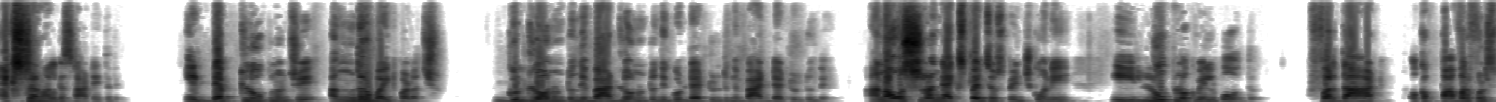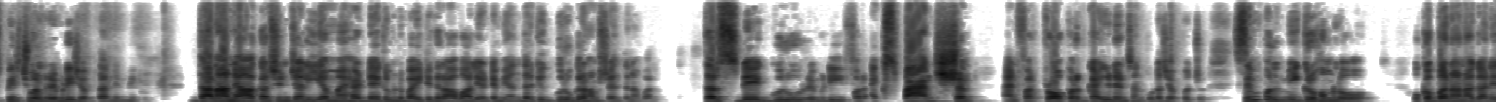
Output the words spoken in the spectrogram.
ఎక్స్టర్నల్గా స్టార్ట్ అవుతుంది ఈ డెప్త్ లూప్ నుంచి అందరూ బయటపడవచ్చు గుడ్ లోన్ ఉంటుంది బ్యాడ్ లోన్ ఉంటుంది గుడ్ డెట్ ఉంటుంది బ్యాడ్ డెట్ ఉంటుంది. అనవసరంగా ఎక్స్పెన్సివ్స్ పెంచుకొని ఈ లూప్లోకి వెళ్ళిపోవద్దు. ఫర్ దాట్ ఒక పవర్ఫుల్ స్పిరిచువల్ రెమెడీ చెప్తాను నేను మీకు. ధనాన్ని ఆకర్షించాలి ఈఎంఐ హెడ్ఏక్ నుండి బయటికి రావాలి అంటే మీ అందరికీ గురుగ్రహం స్ట్రెంత్ అవ్వాలి. Thursday guru remedy for expansion and for proper guidance అని కూడా చెప్పొచ్చు. సింపుల్ మీ గృహంలో ఒక బనానా కానీ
